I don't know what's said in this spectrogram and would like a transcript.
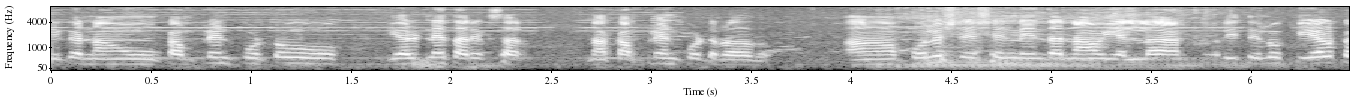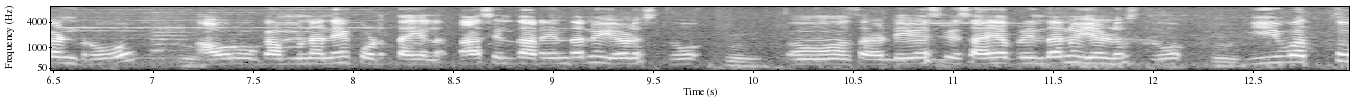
ಈಗ ನಾವು ಕಂಪ್ಲೇಂಟ್ ಕೊಟ್ಟು ಎರಡನೇ ತಾರೀಕು ಸರ್ ನಾವು ಕಂಪ್ಲೇಂಟ್ ಕೊಟ್ಟಿರೋದು. ಪೊಲೀಸ್ ಸ್ಟೇಷನ್ನಿಂದ ನಾವು ಎಲ್ಲ ರೀತಿಯಲ್ಲೂ ಕೇಳ್ಕೊಂಡ್ರು. ಅವರು ಗಮನನೇ ಕೊಡ್ತಾ ಇಲ್ಲ. ತಹಸೀಲ್ದಾರಿಂದನೂ ಹೇಳಿಸ್ತು. ಡಿ ಎಸ್ ಪಿ ಸಾಹೇಬ್ರಿಂದನೂ ಹೇಳಿಸ್ತು. ಇವತ್ತು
